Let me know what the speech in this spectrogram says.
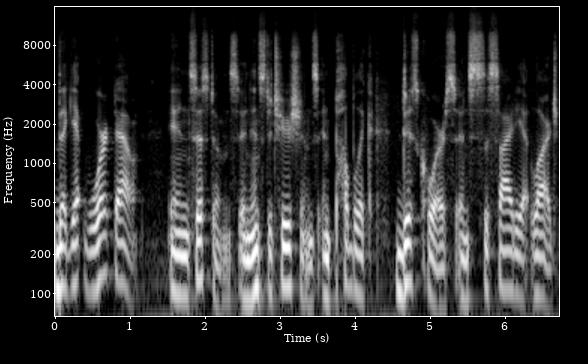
that get worked out in systems, in institutions, in public discourse, in society at large?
